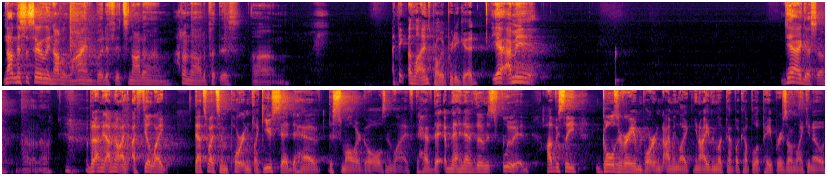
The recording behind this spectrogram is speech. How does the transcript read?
not necessarily not aligned, but if it's not um I don't know how to put this. Um I think align's probably pretty good. yeah, I mean Yeah, I guess so. I don't know. But I mean, I don't know. I, I feel like that's why it's important, like you said, to have the smaller goals in life, to have that, I mean, have them as fluid. Obviously, goals are very important. I mean, like you know, I even looked up a couple of papers on like you know,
